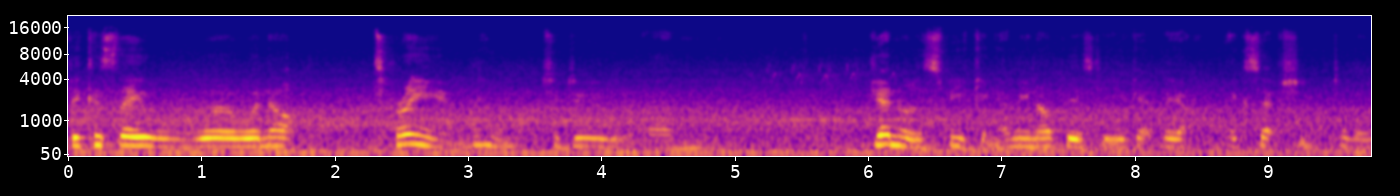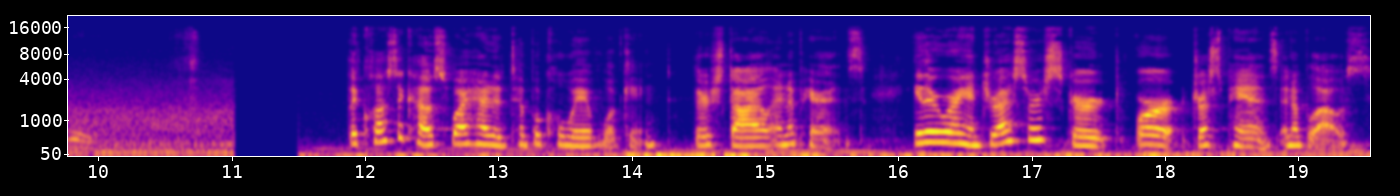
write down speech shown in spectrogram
because they were, were not trained mm-hmm. to do generally speaking. I mean, obviously, you get the exception to the rule. The classic housewife had a typical way of looking, their style and appearance, either wearing a dress or a skirt or dress pants and a blouse,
